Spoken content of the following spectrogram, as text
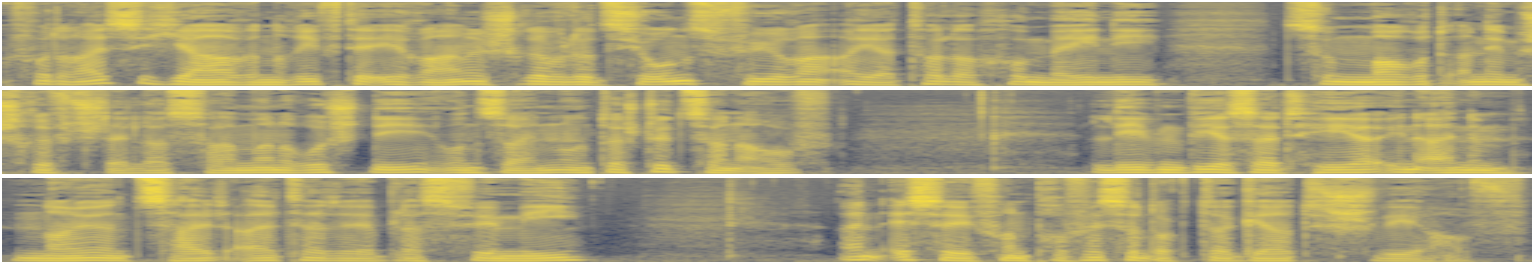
Vor 30 Jahren rief der iranische Revolutionsführer Ayatollah Khomeini zum Mord an dem Schriftsteller Salman Rushdie und seinen Unterstützern auf. Leben wir seither in einem neuen Zeitalter der Blasphemie? Ein Essay von Professor Dr. Gerd Schwerhoff.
